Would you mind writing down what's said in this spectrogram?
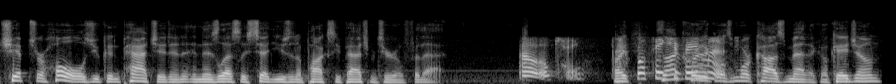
chips or holes, you can patch it, and, and as Leslie said, use an epoxy patch material for that. Oh, okay. Right? Well, thank it's not you very critical; much. it's more cosmetic. Okay, Joan.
